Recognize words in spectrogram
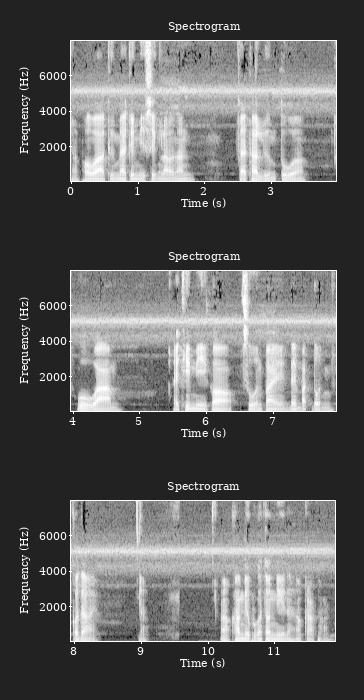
นะเพราะว่าถึงแม้จะมีสิ่งเหล่านั้น แต่ถ้าลืมตัววู่วาม ไอ้ที่มีก็สูญไปได้บัดดลก็ได้นะคำเดียวพูดกันตอนนี้นะอากราบครับ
